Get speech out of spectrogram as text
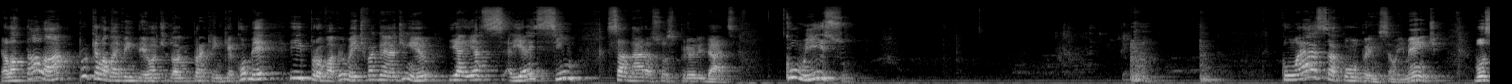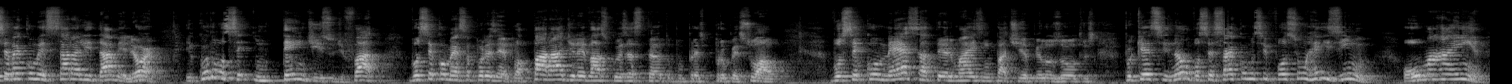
ela tá lá porque ela vai vender hot dog para quem quer comer e provavelmente vai ganhar dinheiro e aí, aí, aí sim sanar as suas prioridades. Com isso, com essa compreensão em mente, você vai começar a lidar melhor e quando você entende isso de fato, você começa, por exemplo, a parar de levar as coisas tanto para o pessoal. Você começa a ter mais empatia pelos outros, porque senão você sai como se fosse um reizinho ou uma rainha,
